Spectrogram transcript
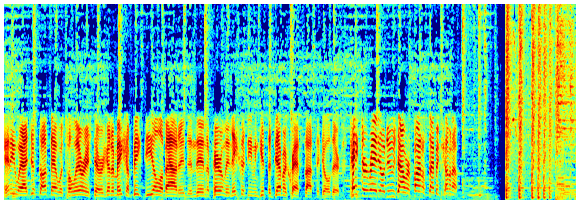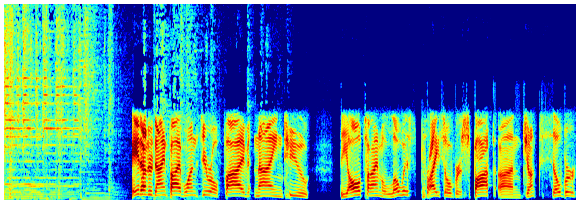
anyway, I just thought that was hilarious. They were going to make a big deal about it, and then apparently they couldn't even get the Democrats not to go there. Patriot Radio News Hour, final segment coming up. 800 951 0592. The all time lowest price over spot on junk silver.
